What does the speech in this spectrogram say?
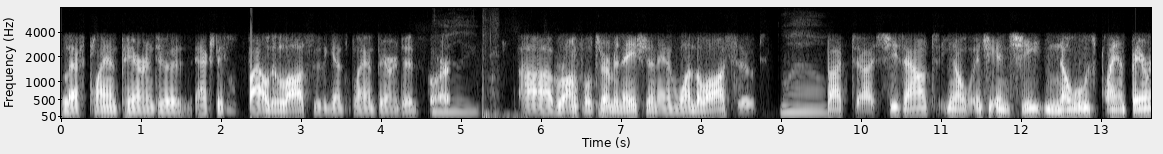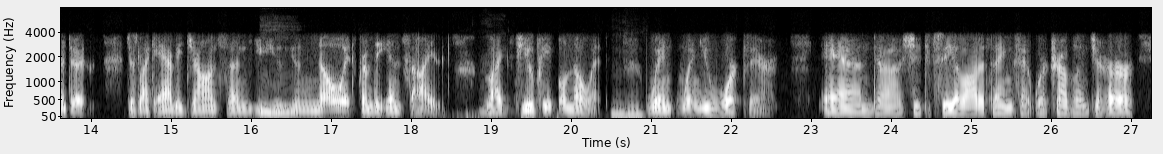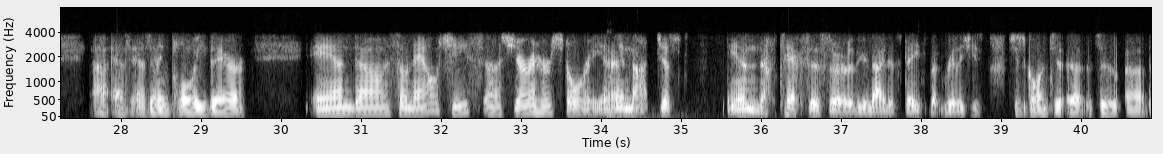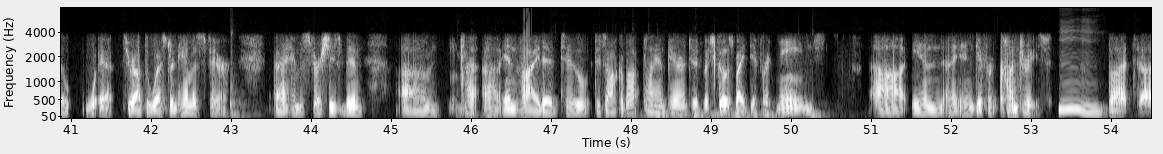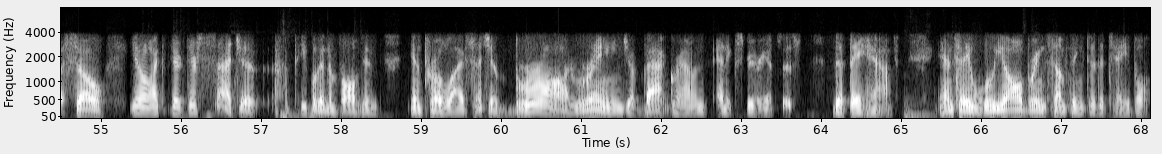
Left Planned Parenthood. Actually filed a lawsuit against Planned Parenthood for really? uh, wrongful termination and won the lawsuit. Wow. But uh, she's out, you know, and she and she knows Planned Parenthood, just like Abby Johnson. You you, Mhm. you know it from the inside, like few people know it hmm when when you work there. And uh, she could see a lot of things that were troubling to her uh, as as an employee there. And uh, so now she's uh, sharing her story, and, and not just in Texas or the United States, but really she's she's going to uh, to uh, the uh, throughout the Western Hemisphere. Uh, hemisphere, she's been um, uh, uh, invited to to talk about Planned Parenthood, which goes by different names uh, in uh, in different countries. Hmm. But uh, so you know, like there, there's such a people that are involved in in pro life, such a broad range of background and experiences that they have, and say we all bring something to the table,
